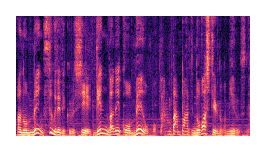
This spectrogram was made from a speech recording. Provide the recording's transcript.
あの、麺すぐ出てくるし、現場でこう、麺をバンバンバンって伸ばしているのが見えるんですね。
